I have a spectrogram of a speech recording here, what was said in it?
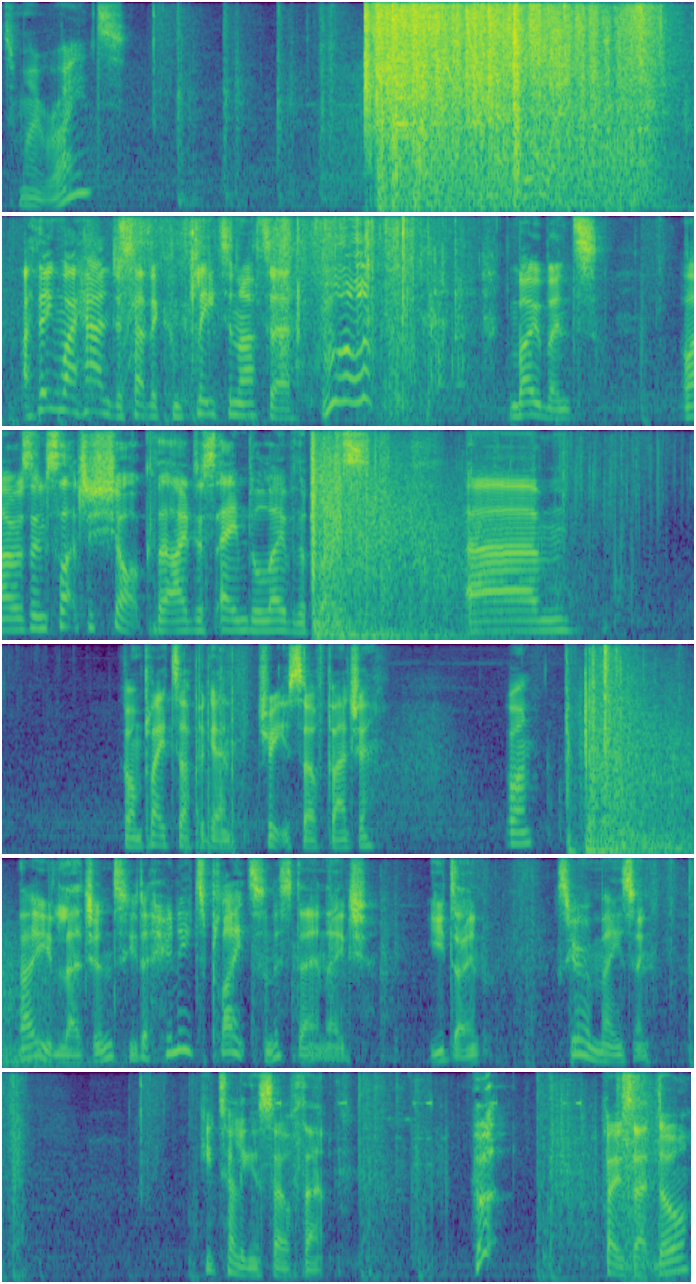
To my right? I think my hand just had a complete and utter moment. I was in such a shock that I just aimed all over the place. Um, go on, plate up again. Treat yourself, Badger. Go on. No, you legend. You who needs plates in this day and age? You don't. Because you're amazing. Keep telling yourself that. Close that door.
